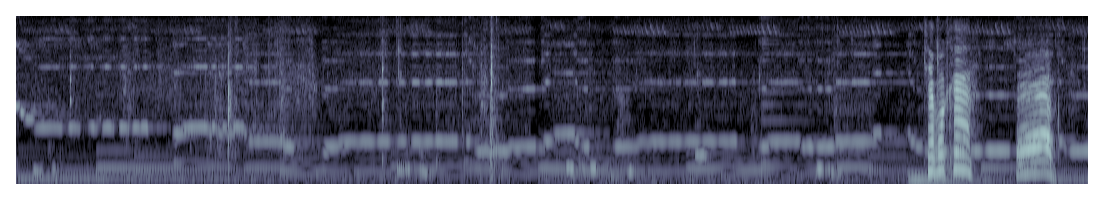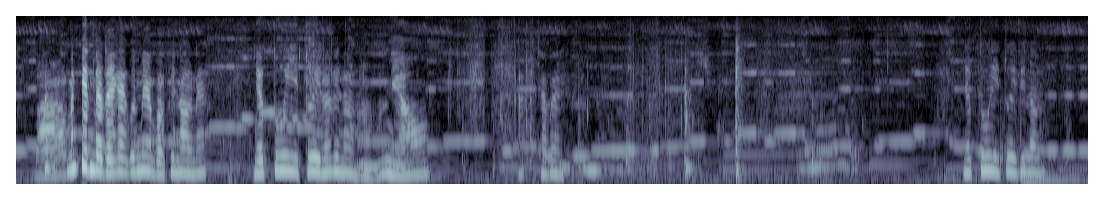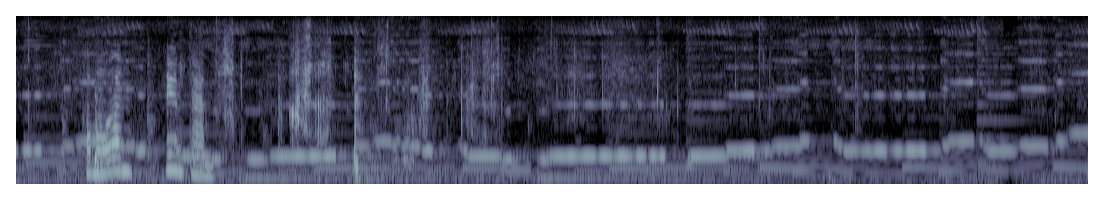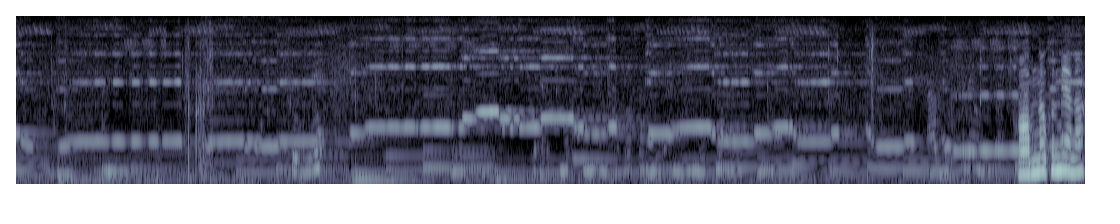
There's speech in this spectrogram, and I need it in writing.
ใช่ปะค่ะ แซ่บมันบางมันเป็นแบบไหนค่ะ คุณแม่บอกพี่น้องนะเดี๋ยวตุยตุยเนาะพี่น้องอืมเหนียวอะจับไปเดี๋ยวตุยตุยพี่น้องขอหมออัน ให้น้ำตาลถุงดิหอมเนาะคุณแม่เนาะ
